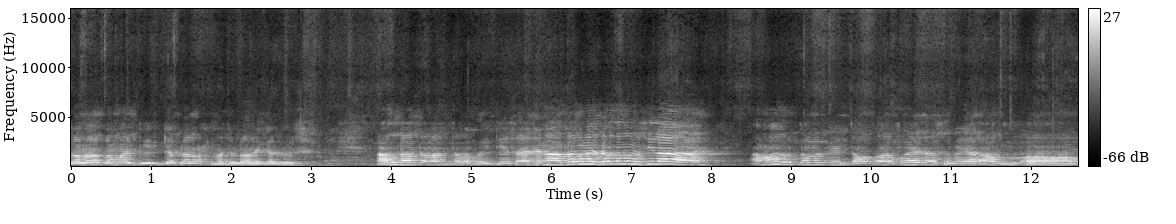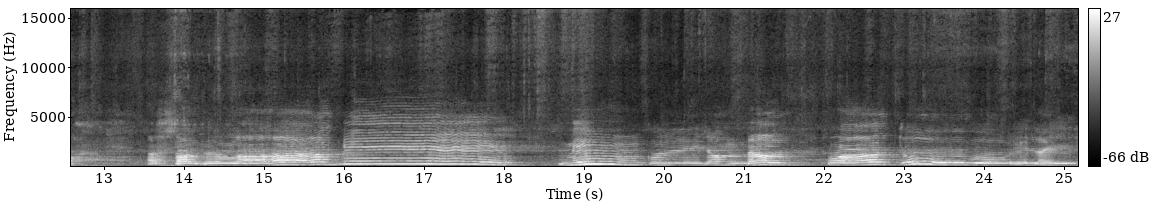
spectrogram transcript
কলক আমার পীর কেবলা রহমতুল্লাহ আলাইকাল আল্লাহ তালা তরফ হইতে সাজনা তখন সাল্লাম আমার কলবে তবর ফয়দা সুবে আল্লাহ আস্তাগফিরুল্লাহ রাব্বি من كل ذنب وأتوب إليه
